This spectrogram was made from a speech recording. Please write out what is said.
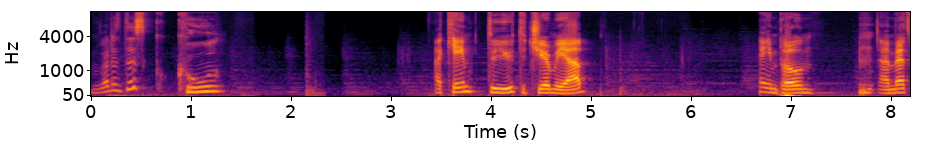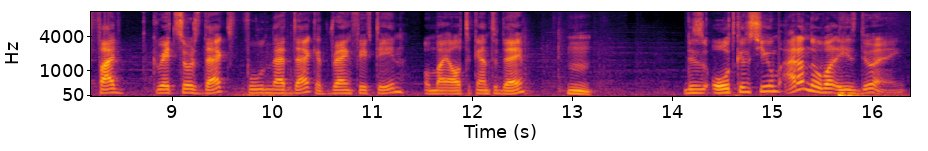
What is this? Cool. I came to you to cheer me up. Hey Impone. I met 5 Great Swords decks, full net deck at rank 15 on my alt account today. Hmm. This is old consume? I don't know what he's doing.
